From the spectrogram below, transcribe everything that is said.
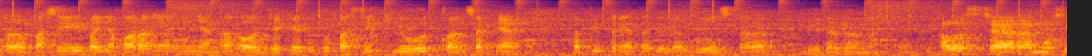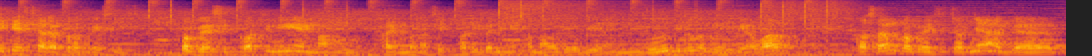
Uh, pasti banyak orang yang menyangka kalau JKT itu pasti cute konsepnya, tapi ternyata di lagu yang sekarang beda banget. Kalau secara musik ya secara progresif progressive chord ini emang keren banget sih kalau dibandingin sama lagu-lagu yang dulu gitu lagu di awal. Kalau sekarang progressive chordnya agak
